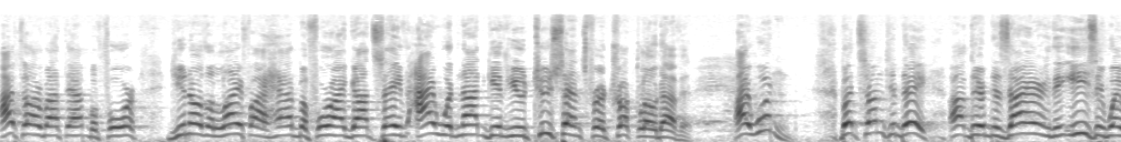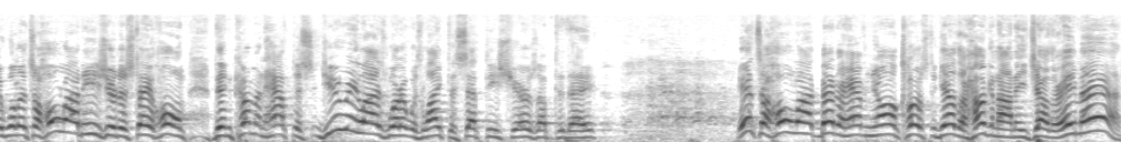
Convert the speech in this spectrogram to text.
I've thought about that before. Do you know the life I had before I got saved? I would not give you two cents for a truckload of it. I wouldn't. But some today, uh, they're desiring the easy way. Well, it's a whole lot easier to stay home than come and have to. Do you realize what it was like to set these chairs up today? It's a whole lot better having you all close together, hugging on each other. Amen.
